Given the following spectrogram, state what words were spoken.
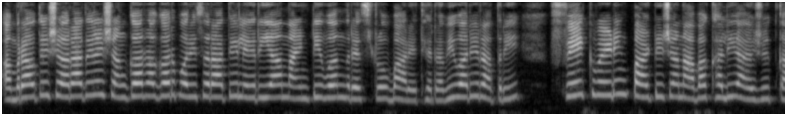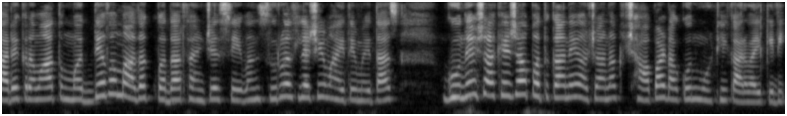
अमरावती शहरातील शंकरनगर परिसरातील area ninety one restro bar येथे रविवारी रात्री फेक वेडिंग पार्टीच्या नावाखाली आयोजित कार्यक्रमात मद्य व मादक पदार्थांचे सेवन सुरू असल्याची माहिती मिळताच गुन्हे शाखेच्या पथकाने अचानक छापा टाकून मोठी कारवाई केली.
